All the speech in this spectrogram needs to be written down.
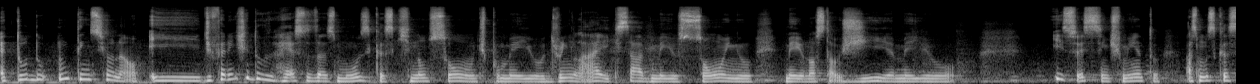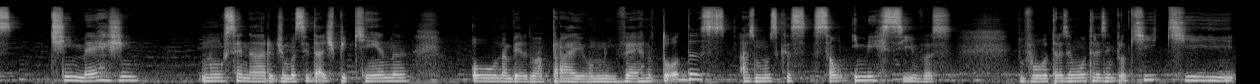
é tudo intencional. E diferente do resto das músicas que não são tipo meio dreamlike, sabe, meio sonho, meio nostalgia, meio isso, esse sentimento, as músicas te imergem num cenário de uma cidade pequena, ou na beira de uma praia, ou no inverno, todas as músicas são imersivas. Vou trazer um outro exemplo aqui, que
